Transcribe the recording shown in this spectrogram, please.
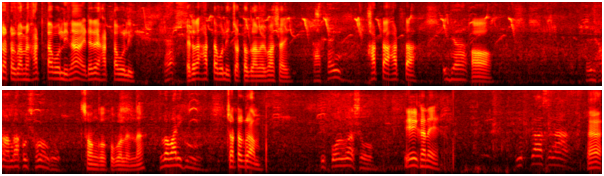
চট্টগ্রামে হাট্টা বলি না এটারে হাট্টা বলি। হ্যাঁ? এটারে হাট্টা বলি চট্টগ্রামের ভাষায়। হাট্টা হাট্টা। আমরা কই সঙ্গ? সঙ্গ বলেন না। চট্টগ্রাম। তুই কোন আসো এইখানে। উৎকা আছে না হ্যাঁ।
